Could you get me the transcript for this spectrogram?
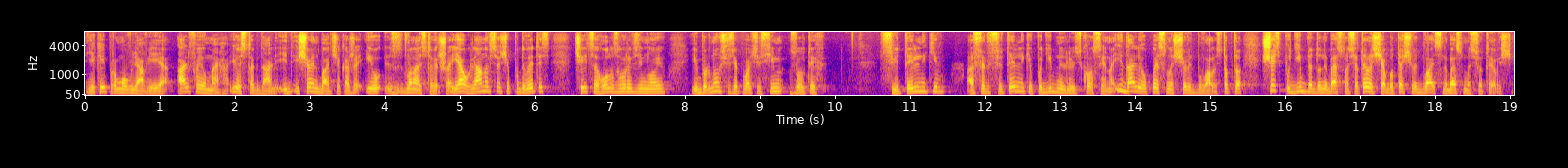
який промовляв, є Альфа і Омега, і ось так далі. І, і що він бачить? Каже, і з 12 вірша. Я оглянувся, щоб подивитись, чий це голос говорив зі мною, і обернувшись, я побачив сім золотих світильників, а серед світильників подібне до людського сина. І далі описано, що відбувалось. Тобто щось подібне до небесного святилища або те, що відбувається в небесному святилищі.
